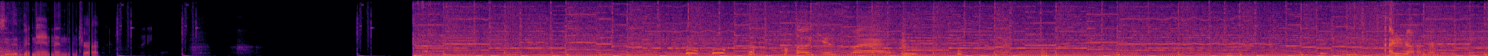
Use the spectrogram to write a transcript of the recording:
see the banana in the truck. what the fuck is that? I do not remember the name.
